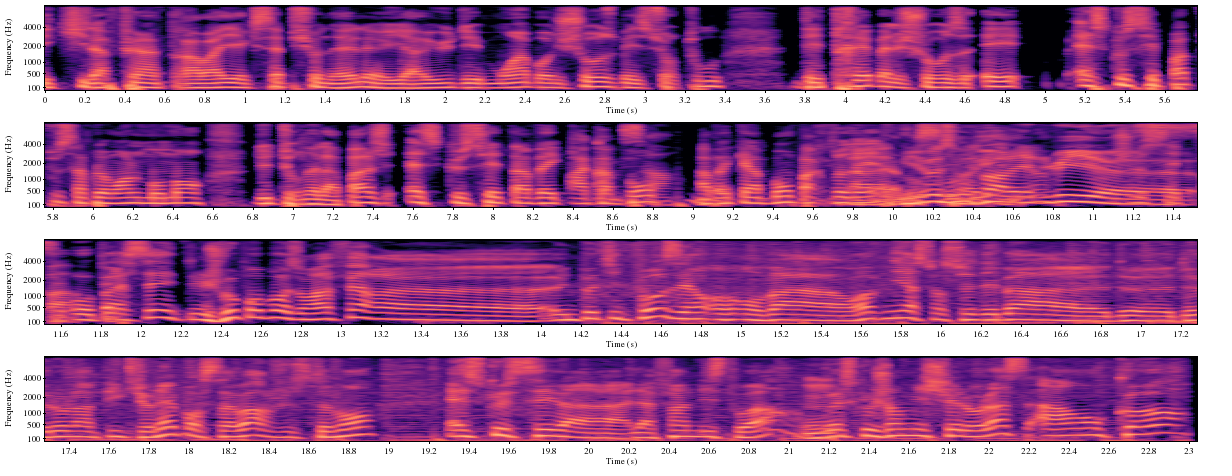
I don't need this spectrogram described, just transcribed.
et qu'il a fait un travail exceptionnel. il y a eu des moins bonnes choses, mais surtout des très belles choses. Et est-ce que c'est pas tout simplement le moment de tourner la page? Est-ce que c'est avec, ah, un bon, avec un bon partenaire? Bah, Vous parler de lui euh, au passé. Je vous propose, on va faire euh, une petite pause et on, va revenir sur ce débat euh, de, l'Olympique lyonnais pour savoir justement est-ce que c'est la, fin de l'histoire mm. ou est-ce que Jean-Michel Aulas a encore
